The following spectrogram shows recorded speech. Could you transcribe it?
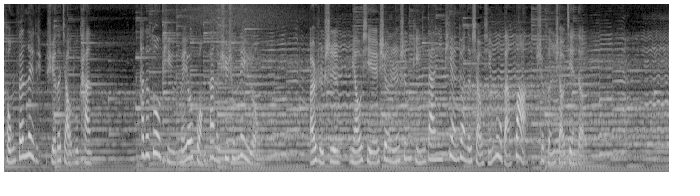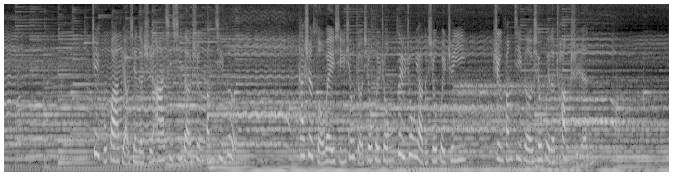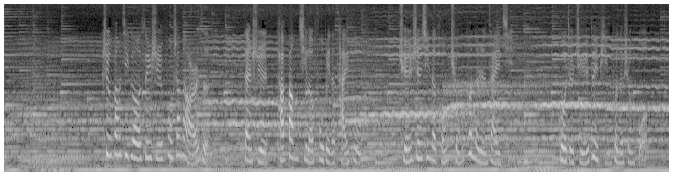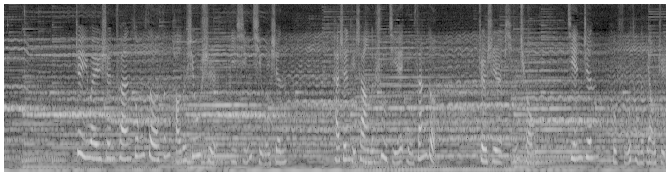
从分类学的角度看，他的作品没有广泛的叙述内容，而只是描写圣人生平单一片段的小型木板画是很少见的。这幅画表现的是阿西西的圣方济各，他是所谓行修者修会中最重要的修会之一，圣方济各修会的创始人。正方济各虽是富商的儿子，但是他放弃了父辈的财富，全身心的同穷困的人在一起，过着绝对贫困的生活。这一位身穿棕色僧袍的修士以行乞为生，他身体上的数节有三个，这是贫穷、坚贞和服从的标志。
